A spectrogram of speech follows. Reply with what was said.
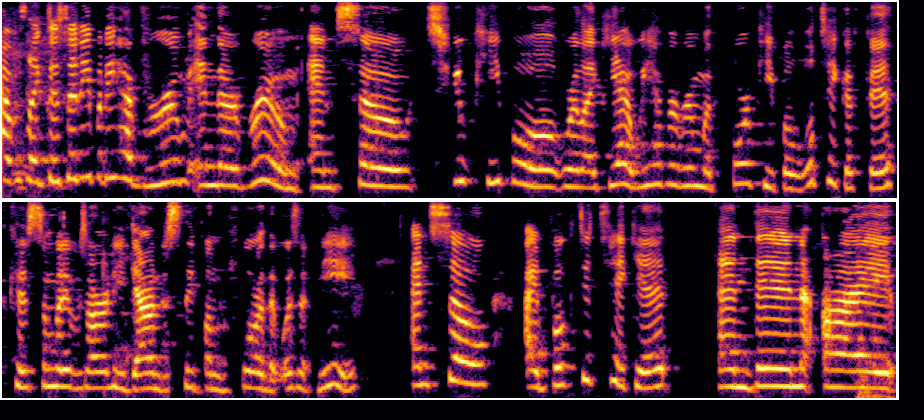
I was like, does anybody have room in their room? And so two people were like, yeah, we have a room with four people. We'll take a fifth because somebody was already down to sleep on the floor that wasn't me. And so I booked a ticket and then I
